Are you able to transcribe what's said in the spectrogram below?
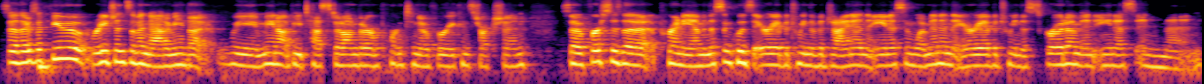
So there's a few regions of anatomy that we may not be tested on, but are important to know for reconstruction. So first is the perineum, and this includes the area between the vagina and the anus in women and the area between the scrotum and anus in men.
